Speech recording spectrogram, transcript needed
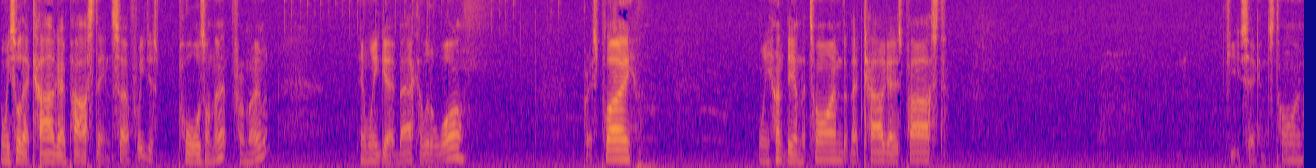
And we saw that car go past then. So if we just pause on that for a moment, and we go back a little while, press play, we hunt down the time that that car goes past, a few seconds time.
